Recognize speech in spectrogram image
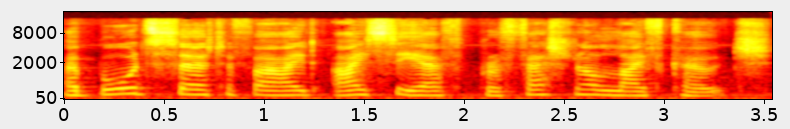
a board certified ICF professional life coach.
